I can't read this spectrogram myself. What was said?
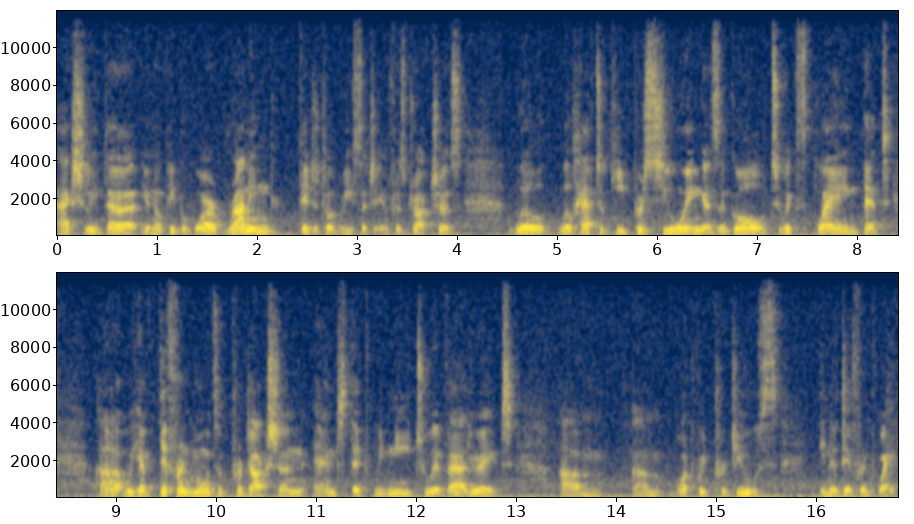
actually the you know people who are running digital research infrastructures will, will have to keep pursuing as a goal to explain that uh, we have different modes of production and that we need to evaluate um, um, what we produce in a different way.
